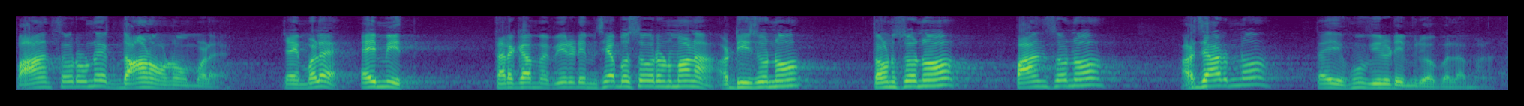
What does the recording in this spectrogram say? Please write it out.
પાંચસો નો એક દાણો ન મળે. ક્યાંય મળે? એ મિત. તારા ગામમાં વીરડીમાં છે બસો રણ માણા? અઢીસો નો? ત્રણસો નો? પાંચસો નો? હજાર નો? તો હું વીરડી રહ્યો ભલા માણા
